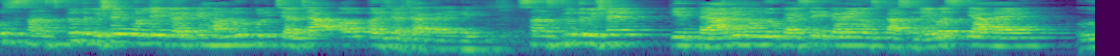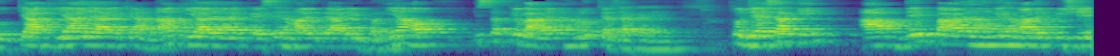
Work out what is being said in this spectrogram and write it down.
उस संस्कृत विषय को लेकर के हम लोग थोड़ी चर्चा और परिचर्चा करेंगे। संस्कृत विषय की तैयारी हम लोग कैसे करें, उसका सिलेबस क्या है क्या किया जाए, क्या ना किया जाए, कैसे हमारी तैयारी बढ़िया हो, इस सब के बारे में हम लोग चर्चा करेंगे। तो जैसा कि आप देख पा रहे होंगे हमारे पीछे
